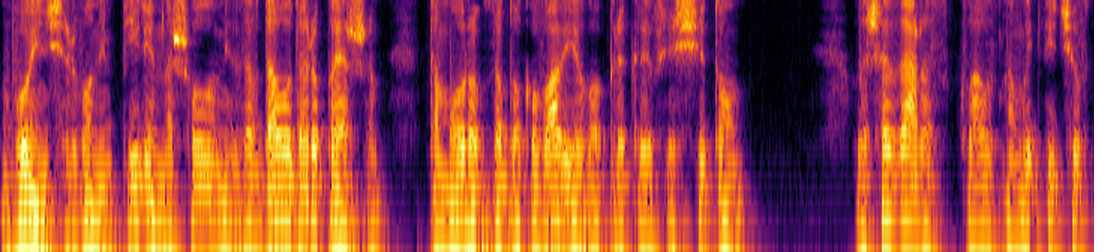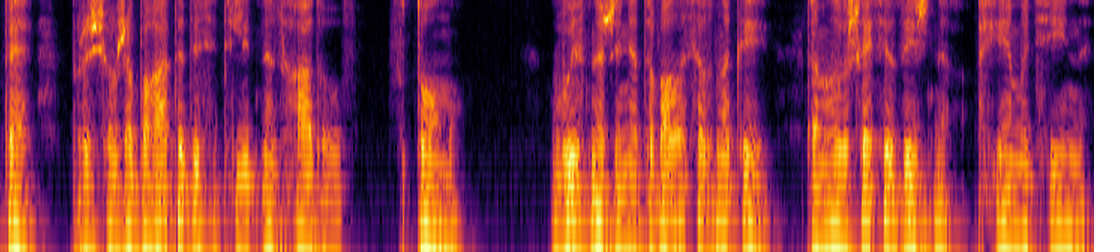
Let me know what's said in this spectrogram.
Воїн з червоним пір'ям на шоломі завдав удару першим, та морок заблокував його, прикрившись щитом. Лише зараз Клаус на мить відчув те, про що вже багато десятиліт не згадував втому. Виснаження давалося в знаки, та не лише фізичне, а й емоційне.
